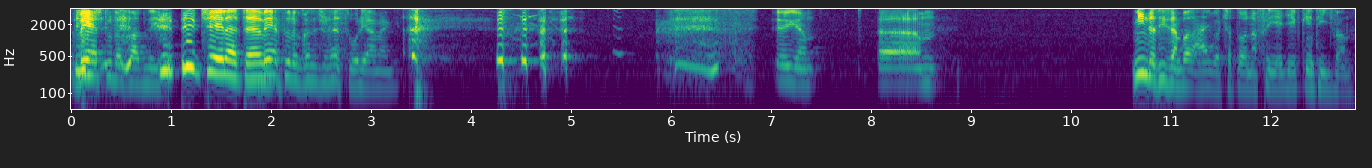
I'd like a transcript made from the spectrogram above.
Vért tudok adni. Nincs életem. Vért tudok adni, csak ne szúrjál meg. Igen. Um, mind a tizenvalahány vagy csatorna free egyébként így van.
